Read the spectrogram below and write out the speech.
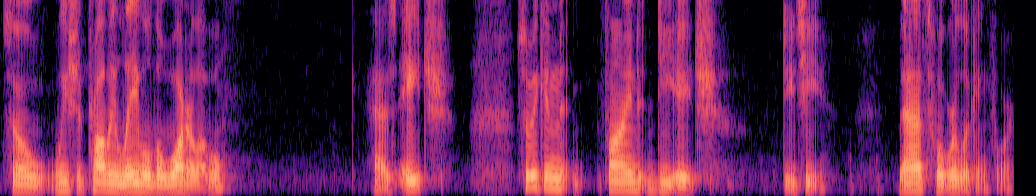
So we should probably label the water level as H. So we can find dH dt. That's what we're looking for.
